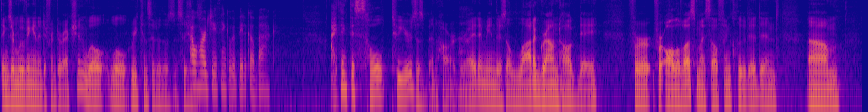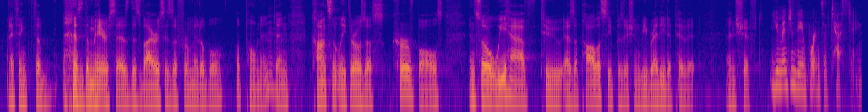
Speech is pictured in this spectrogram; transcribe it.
things are moving in a different direction, we'll, we'll reconsider those decisions. How hard do you think it would be to go back? I think this whole two years has been hard, uh-huh. right? I mean, there's a lot of Groundhog Day for, for all of us, myself included. And um, I think the, as the mayor says, this virus is a formidable opponent and constantly throws us curveballs. And so we have to, as a policy position, be ready to pivot and shift. You mentioned the importance of testing,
